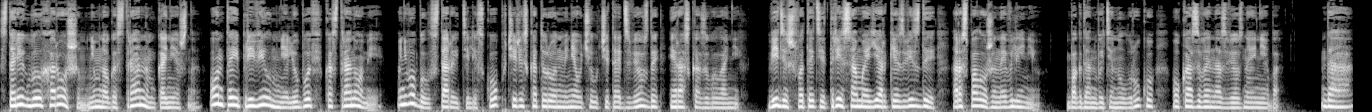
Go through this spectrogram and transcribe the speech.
Старик был хорошим, немного странным, конечно. Он-то и привил мне любовь к астрономии. У него был старый телескоп, через который он меня учил читать звезды и рассказывал о них. Видишь вот эти три самые яркие звезды, расположенные в линию?» Богдан вытянул руку, указывая на звездное небо. «Да,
